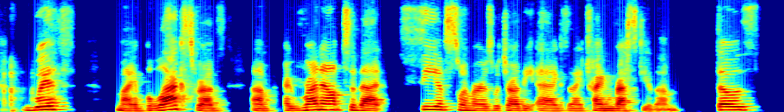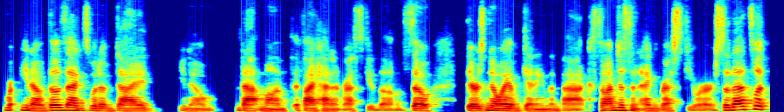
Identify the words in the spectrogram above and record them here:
with my black scrubs. Um, I run out to that sea of swimmers, which are the eggs, and I try and rescue them. Those, you know, those eggs would have died, you know, that month if I hadn't rescued them. So there's no way of getting them back. So I'm just an egg rescuer. So that's what,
